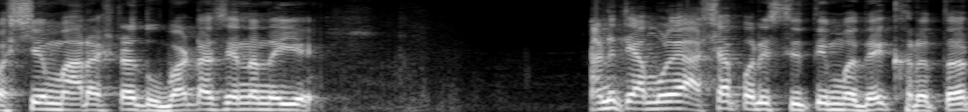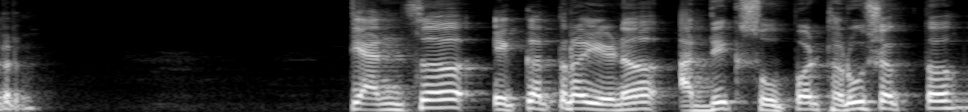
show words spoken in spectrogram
पश्चिम महाराष्ट्रात उबाटा सेना नाही आहे. आणि त्यामुळे अशा परिस्थितीमध्ये खरं तर त्यांचं एकत्र येणं अधिक सोपं ठरू शकतं.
